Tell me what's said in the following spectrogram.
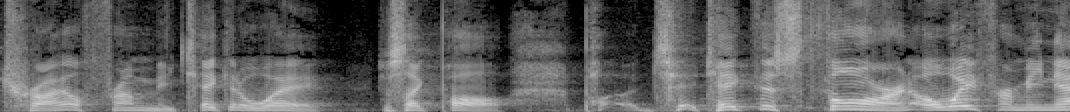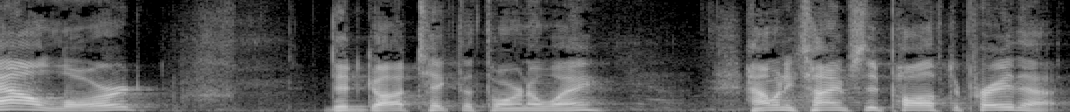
trial from me, take it away. Just like Paul. Take this thorn away from me now, Lord. Did God take the thorn away? How many times did Paul have to pray that?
